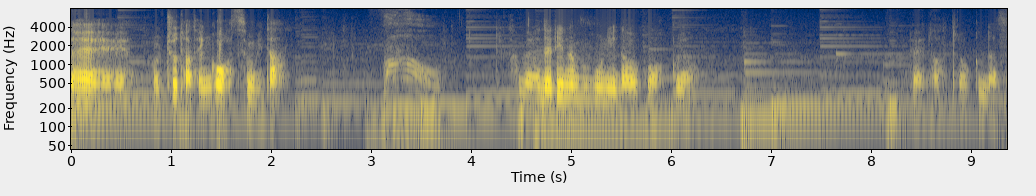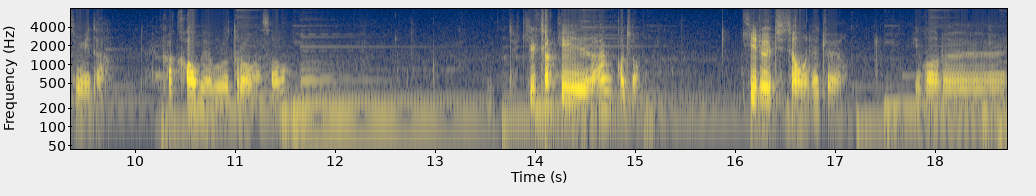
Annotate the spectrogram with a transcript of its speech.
네, 얼추 다 된 것 같습니다. 카메라 내리는 부분이 나올 것 같고요. 네, 나왔죠? 끝났습니다. 카카오 맵으로 들어가서 길 찾기를 하는 거죠. 길을 지정을 해줘요. 이거를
